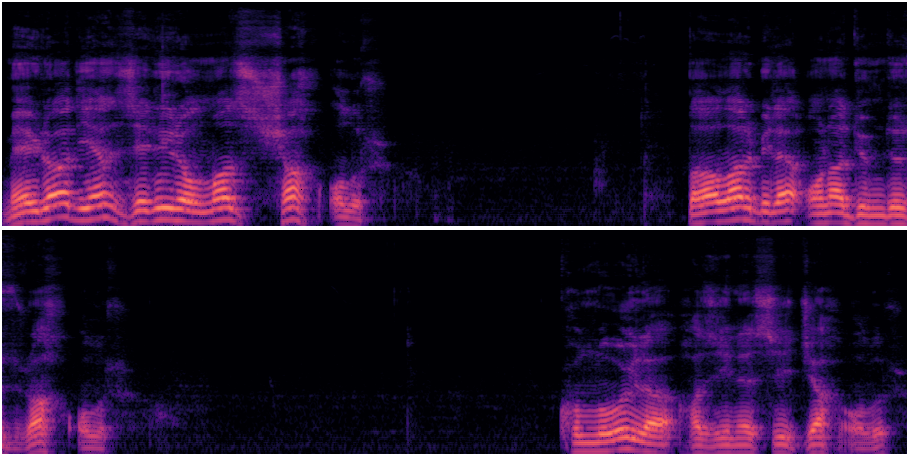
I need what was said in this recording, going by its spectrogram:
Mevla diyen zelil olmaz, şah olur. Dağlar bile ona dümdüz rah olur. Kulluğuyla hazinesi cah olur.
